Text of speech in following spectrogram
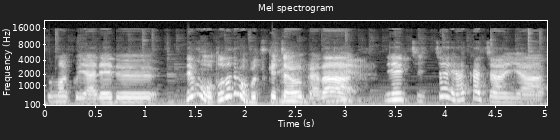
うまくやれる。でも大人でもぶつけちゃうから、ね、ちっちゃい赤ちゃんや、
